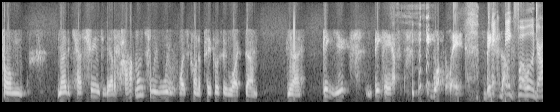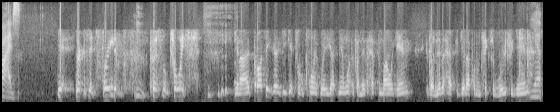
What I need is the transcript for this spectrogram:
from Novocastrians about apartments. We, we were always kind of people who liked, um, you know, big utes, big house, big of land, big, Big, big four wheel drives. yeah, represents freedom, personal choice. you know, but I think that you get to a point where you go, you know what? If I never have to mow again, if I never have to get up on and fix a roof again, Yep.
